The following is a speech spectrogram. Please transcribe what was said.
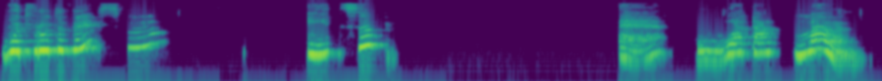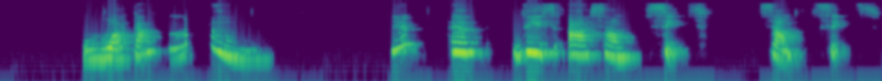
what fruit is this? Hmm? It's a watermelon. Watermelon. Yeah, and these are some seeds. Some seeds.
